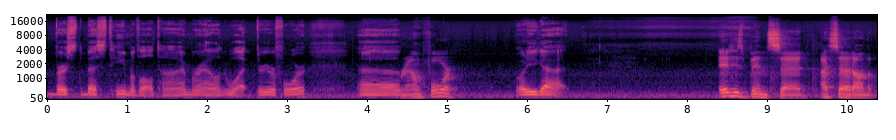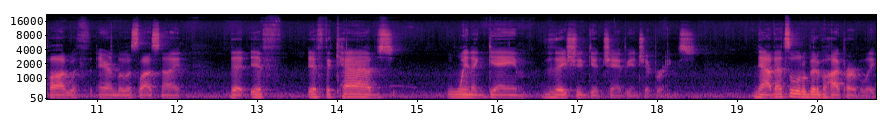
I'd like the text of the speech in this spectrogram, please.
versus the best team of all time. Round what three or four? Um, Round four. what do you got? It has been said. I said on the pod with Aaron Lewis last night that if if the Cavs win a game, they should get championship rings. Now that's a little bit of a hyperbole.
